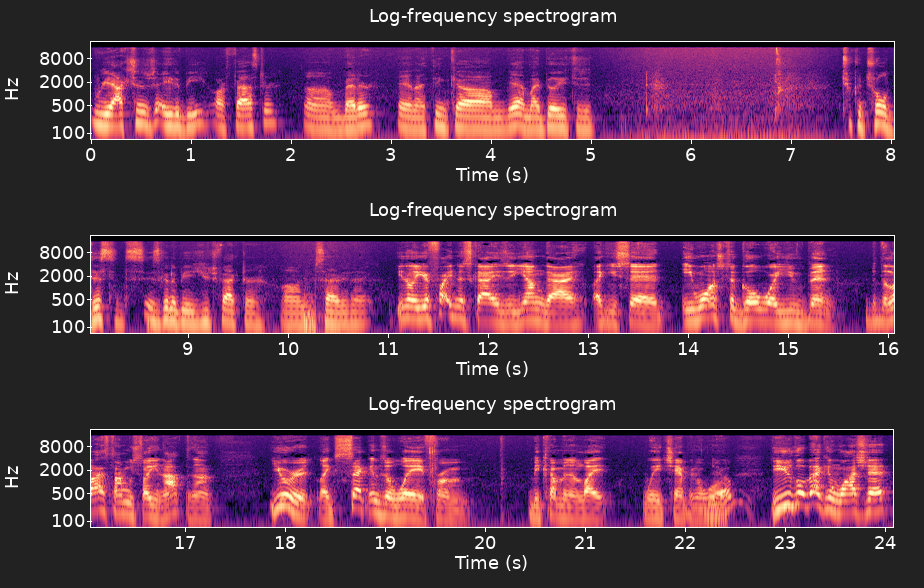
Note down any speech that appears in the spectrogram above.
reactions A to B are faster, um, better, and I think um, yeah, my ability to to control distance is going to be a huge factor on Saturday night. You know, you're fighting this guy. He's a young guy, like you said. He wants to go where you've been. But the last time we saw you in Octagon, you were like seconds away from becoming a lightweight champion of the world. Yep. Do you go back and watch that?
